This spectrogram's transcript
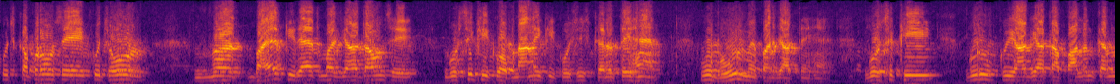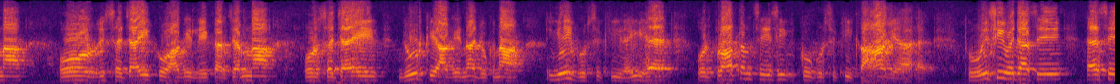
कुछ कपड़ों से, कुछ और बाहर की रहत मर्यादाओं से गुरसिखी को अपनाने की कोशिश करते हैं, वो भूल में पड़ जाते हैं। गुरसिखी गुरु की आज्ञा का पालन करना और इस सच्चाई को आगे लेकर चलना और सच्चाई झूठ के आगे ना झुकना, यही गुरसिखी रही है और पुरातन से इसी को गुरसिखी कहा गया है। तो इसी वजह से ऐसे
